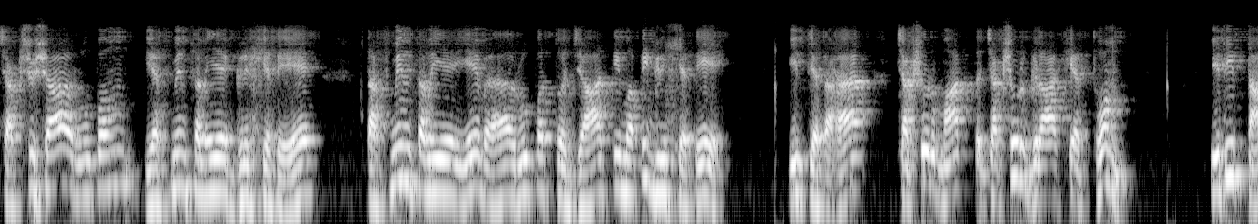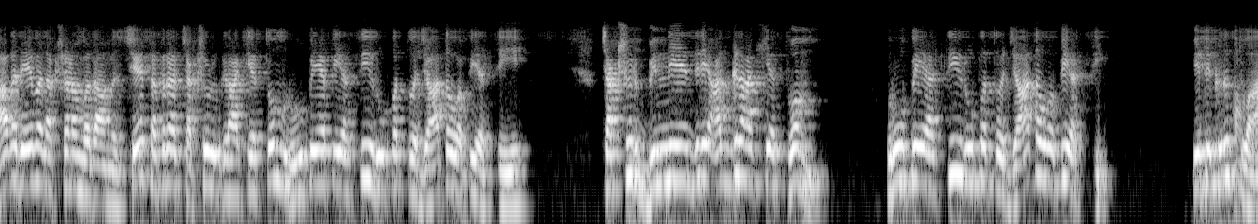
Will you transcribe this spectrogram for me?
चक्षुषा रूपं यस्मिन् समये गृह्यते, तस्मिन् समये एव रूपत्वजातिमपि गृह्यते इत्यतः चक्षुर्मात्, चक्षुर्ग्राह्यत्वम् इति तावदेव लक्षणं वदामश्चेत्, तत्र चक्षुर्ग्राह्यत्वं रूपे अपि अस्ति, रूपत्वजातौ अपि अस्ति। चक्षुर्भिन्नेन्द्रिय अग्राह्यत्वं रूपे अस्ति रूपत्वजातौ अपि अस्ति। इति कृत्वा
